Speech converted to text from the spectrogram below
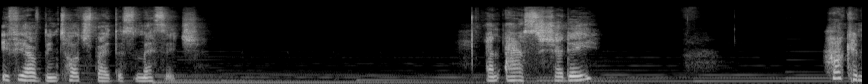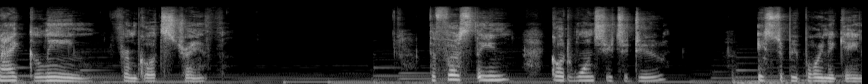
if you have been touched by this message and ask Sade, how can I glean from God's strength? The first thing God wants you to do is to be born again.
